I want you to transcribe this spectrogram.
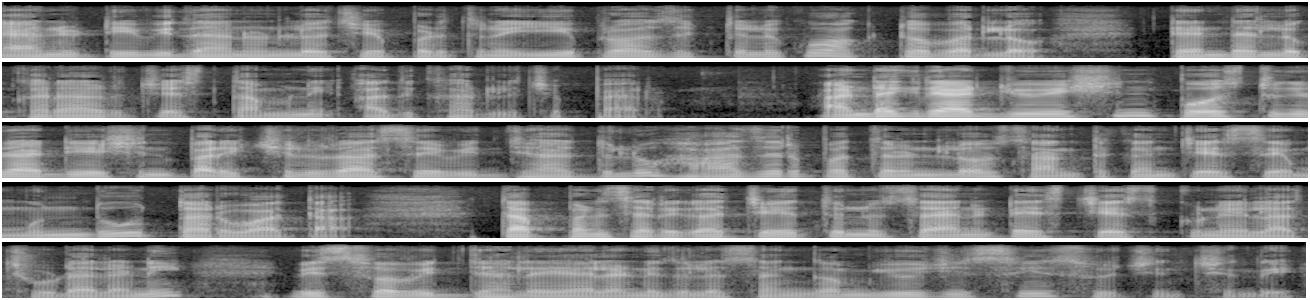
యాన్యుటీ విధానంలో చేపడుతున్న ఈ ప్రాజెక్టులకు అక్టోబర్లో టెండర్లు ఖరారు చేస్తామని అధికారులు చెప్పారు. అండర్ గ్రాడ్యుయేషన్ పోస్ట్ గ్రాడ్యుయేషన్ పరీక్షలు రాసే విద్యార్థులు హాజరు పత్రంలో సంతకం చేసే ముందు తర్వాత తప్పనిసరిగా చేతులను శానిటైజ్ చేసుకునేలా చూడాలని విశ్వవిద్యాలయాల నిధుల సంఘం యూజీసీ సూచించింది.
